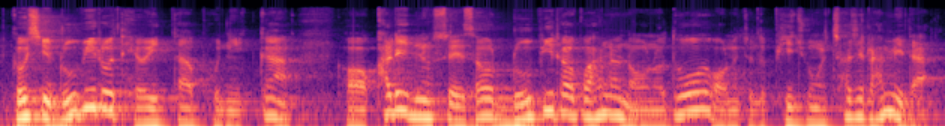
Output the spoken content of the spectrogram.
그것이 Ruby로 되어 있다 보니까 어, 칼리 리눅스에서 루비라고 하는 언어도 어느 정도 비중을 차지를 합니다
